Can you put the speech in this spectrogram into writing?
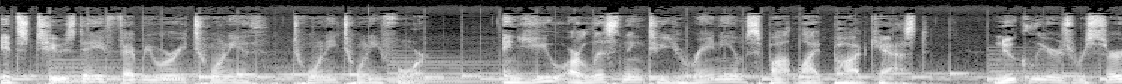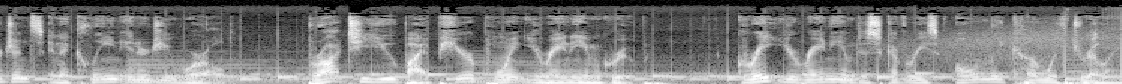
It's Tuesday, February 20th, 2024, and you are listening to Uranium Spotlight Podcast Nuclear's Resurgence in a Clean Energy World, brought to you by PurePoint Uranium Group. Great uranium discoveries only come with drilling.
